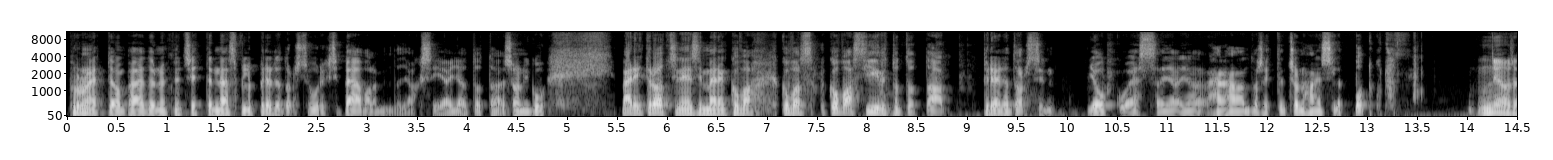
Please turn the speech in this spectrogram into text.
Brunette on päätynyt nyt sitten Nashville Predators uudiksi päävalmentajaksi, ja, ja tota, se on niin kuin Barry Trotzin ensimmäinen kova, kova, kova siirto tota, Predatorsin joukkueessa, ja, ja hän antoi sitten John Heinzille potkut. Joo, se,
